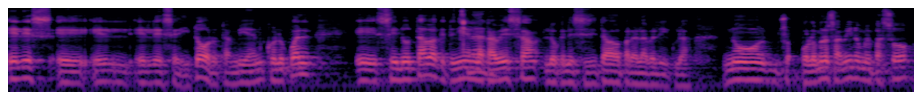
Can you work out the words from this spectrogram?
él, es, eh, él, él es editor también, con lo cual eh, se notaba que tenía en la cabeza lo que necesitaba para la película. No, por lo menos a mí no me pasó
